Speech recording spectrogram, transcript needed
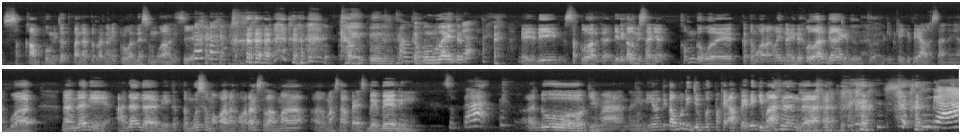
sekampung itu tetangga-tetangganya keluarga semua gitu. Iya. kampung Kampung kampung gua itu. Ya jadi sekeluarga. Jadi kalau misalnya kamu nggak boleh ketemu orang lain, nah ini keluarga gitu. Iya, Nah, mungkin kayak gitu ya alasannya. Buat Nanda nih, ada nggak nih ketemu sama orang-orang selama eh, masa PSBB nih? Suka Aduh, gimana ini? Nanti kamu dijemput pakai APD gimana, Nanda? enggak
